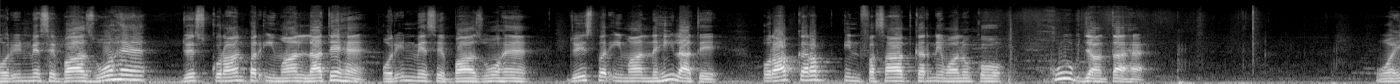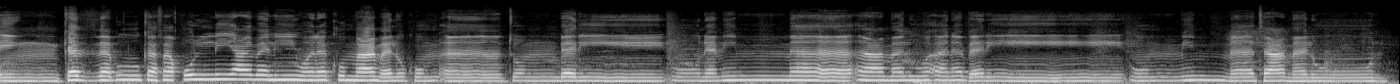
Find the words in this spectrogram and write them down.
اور ان میں سے بعض وہ ہیں جو اس قرآن پر ایمان لاتے ہیں اور ان میں سے بعض وہ ہیں جو اس پر ایمان نہیں لاتے اور آپ کا رب ان فساد کرنے والوں کو خوب جانتا ہے۔ وَإِن كَذَّبُوكَ فَقُلْ لِي عَمَلِي وَلَكُمْ عَمَلُكُمْ أَنْتُمْ بَرِيئُونَ مِمَّا أَعْمَلُ وَأَنَا بَرِيءٌ مِمَّا تَعْمَلُونَ۔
